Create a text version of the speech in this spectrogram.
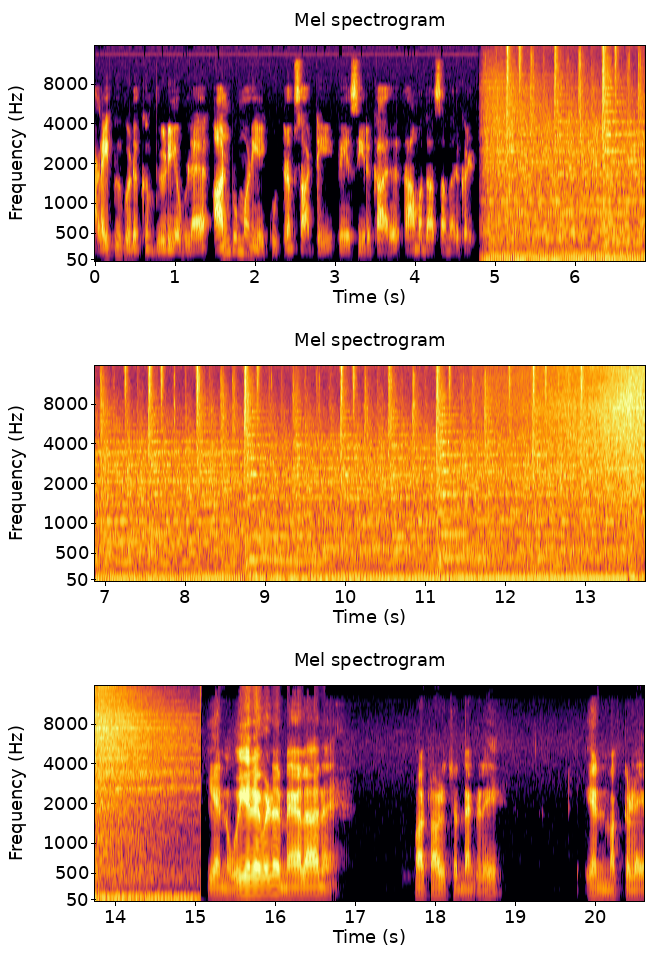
அழைப்பு விடுக்கும் வீடியோவில் அன்புமணியை குற்றம் சாட்டி பேசியிருக்காரு ராமதாஸ் அவர்கள். என் உயிரை விட மேலான பாட்டாளி சொந்தங்களே என் மக்களே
